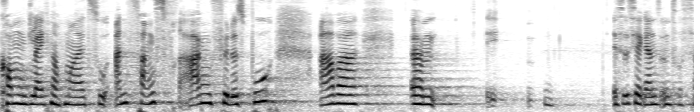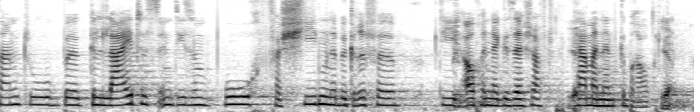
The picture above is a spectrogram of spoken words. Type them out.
komme gleich noch mal zu Anfangsfragen für das Buch, aber ähm, es ist ja ganz interessant, du begleitest in diesem Buch verschiedene Begriffe, die auch in der Gesellschaft ja. permanent gebraucht werden. Ja.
